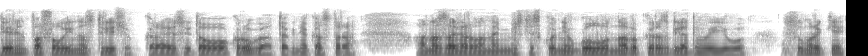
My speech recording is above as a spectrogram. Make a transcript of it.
Перин пошел ей навстречу, к краю светового круга от огня костра. Она замерла на месте, склонив голову на бок и разглядывая его сумраке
